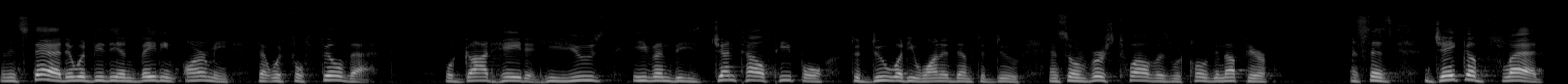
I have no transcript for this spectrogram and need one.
And instead, it would be the invading army that would fulfill that what God hated. He used even these Gentile people to do what he wanted them to do. And so in verse 12, as we're closing up here, it says, Jacob fled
